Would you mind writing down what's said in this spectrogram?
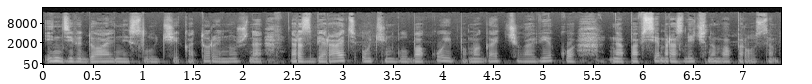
индивидуальный случай, который нужно разбирать очень глубоко и помогать человеку а, по всем различным вопросам.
